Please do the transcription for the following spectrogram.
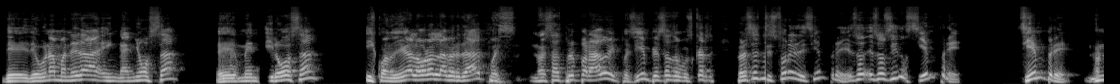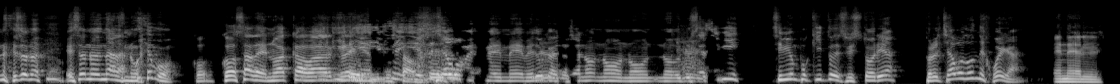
de, de una manera engañosa, eh, mentirosa, y cuando llega la hora de la verdad, pues no estás preparado y pues sí, empiezas a buscar. Pero esa es la historia de siempre, eso, eso ha sido siempre, siempre. No, no, eso, no, eso no es nada nuevo. co- cosa de no acabar Y, y- y ese, Gustavo. y ese chavo me, me- me educa, o sea, no, no, no, no, o sea, sí vi, sí vi un poquito de su historia, pero el chavo, ¿dónde juega? en el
